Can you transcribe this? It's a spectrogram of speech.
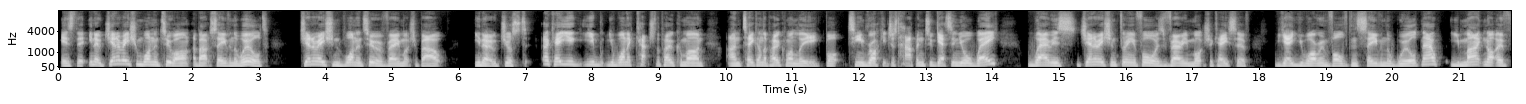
is that you know generation 1 and 2 aren't about saving the world generation 1 and 2 are very much about you know just okay you you you want to catch the pokemon and take on the pokemon league but team rocket just happened to get in your way whereas generation 3 and 4 is very much a case of yeah, you are involved in saving the world now. You might not have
